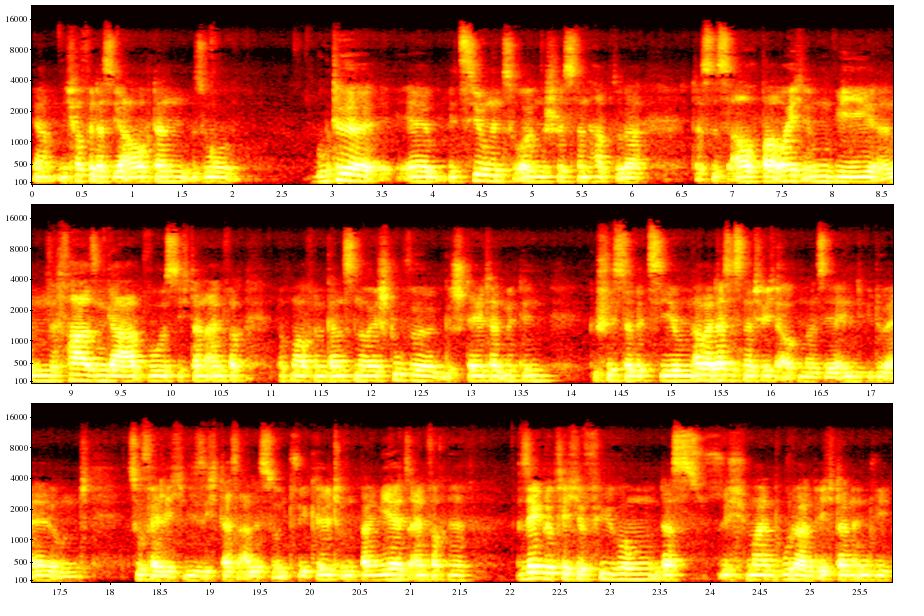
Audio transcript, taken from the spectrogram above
Ja, ich hoffe, dass ihr auch dann so gute äh, Beziehungen zu euren Geschwistern habt oder dass es auch bei euch irgendwie ähm, Phasen gab, wo es sich dann einfach nochmal auf eine ganz neue Stufe gestellt hat mit den Geschwisterbeziehungen. Aber das ist natürlich auch immer sehr individuell und zufällig, wie sich das alles so entwickelt. Und bei mir jetzt einfach eine sehr glückliche Fügung, dass sich mein Bruder und ich dann irgendwie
